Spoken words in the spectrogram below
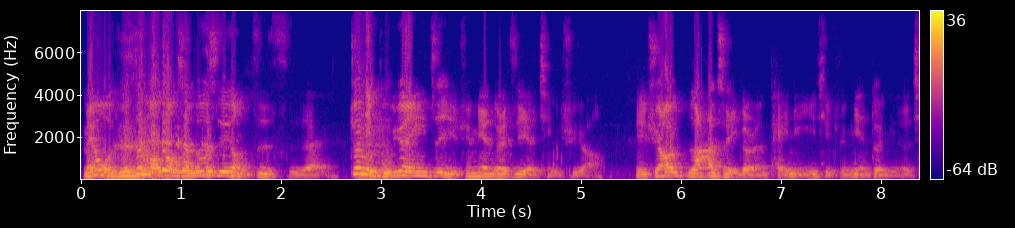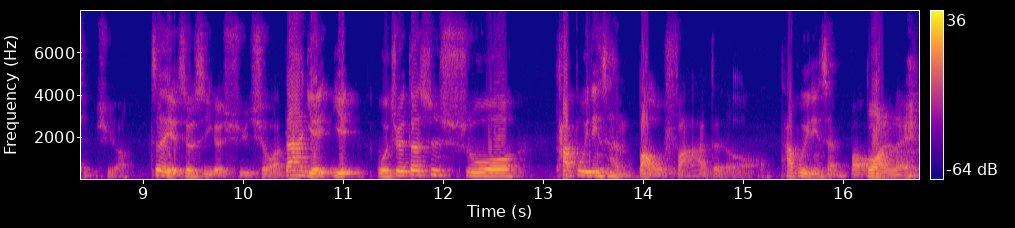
没有，我觉得这某种程度是一种自私、哎，就你不愿意自己去面对自己的情绪啊，你需要拉着一个人陪你一起去面对你的情绪啊。这也就是一个需求啊。当然也也，我觉得是说，它不一定是很爆发的哦，它不一定是很爆发。不然嘞，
